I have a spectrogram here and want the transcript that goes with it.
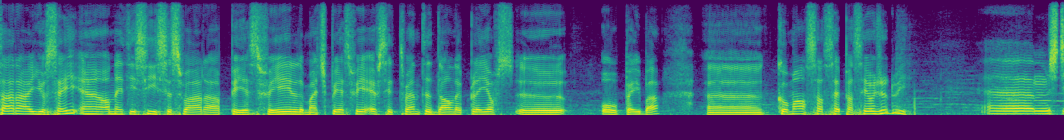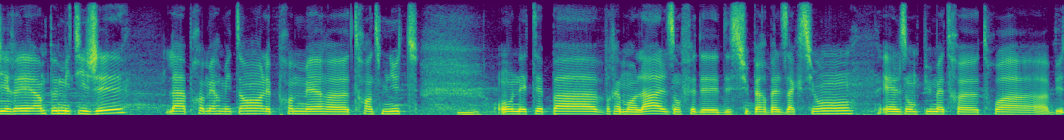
Sarah Youssey, euh, on est ici ce soir à PSV, le match PSV FC Twente dans les playoffs euh, aux Pays-Bas. Euh, comment ça s'est passé aujourd'hui? Euh, je dirais un peu mitigé. La première mi-temps, les premières euh, 30 minutes, on n'était pas vraiment là. Elles ont fait des, des super belles actions et elles ont pu mettre euh, trois buts.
